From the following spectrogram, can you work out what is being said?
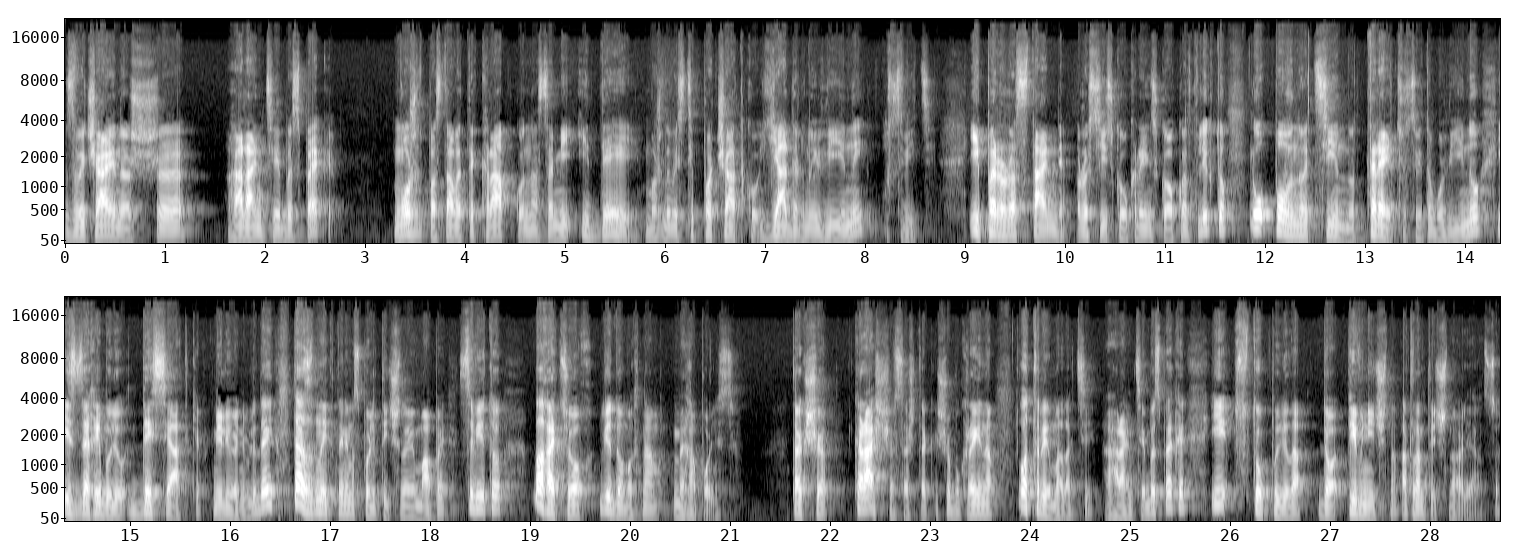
звичайно ж, е, гарантії безпеки. Можуть поставити крапку на самій ідеї можливості початку ядерної війни у світі і переростання російсько-українського конфлікту у повноцінну третю світову війну із загибелю десятків мільйонів людей та зникненням з політичної мапи світу багатьох відомих нам мегаполісів. Так що краще все ж таки, щоб Україна отримала ці гарантії безпеки і вступила до Північно-Атлантичного альянсу.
